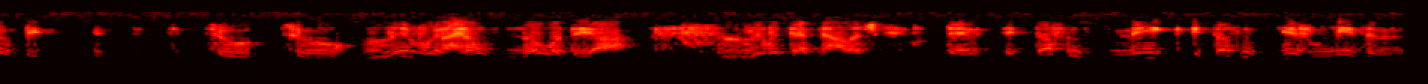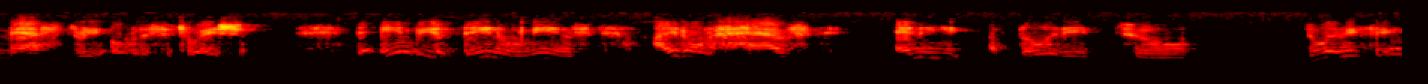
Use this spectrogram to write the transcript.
to be to to live with I don't know what they are, live with that knowledge, then it doesn't make it doesn't give me the mastery over the situation. The ambient means I don't have any ability to do anything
